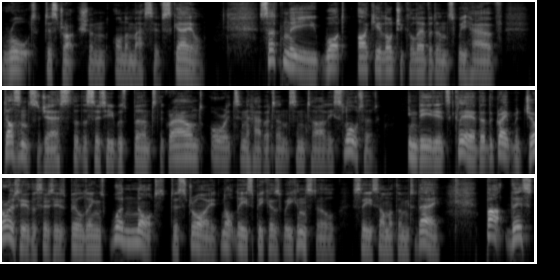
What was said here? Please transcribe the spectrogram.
wrought destruction on a massive scale. Certainly, what archaeological evidence we have doesn't suggest that the city was burnt to the ground or its inhabitants entirely slaughtered. Indeed, it's clear that the great majority of the city's buildings were not destroyed, not least because we can still see some of them today. But this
